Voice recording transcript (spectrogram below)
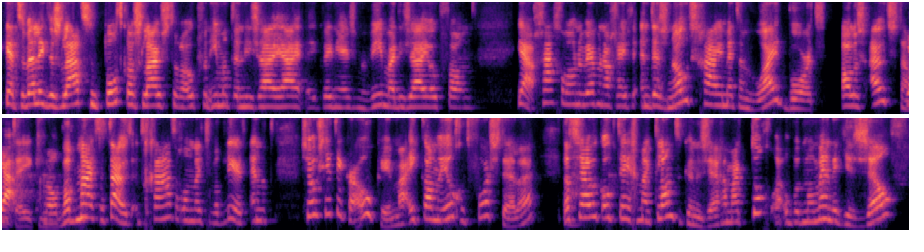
Ja, terwijl ik dus laatst een podcast luisterde ook van iemand en die zei, ja, ik weet niet eens meer wie, maar die zei ook van, ja, ga gewoon een webinar geven en desnoods ga je met een whiteboard alles uitstaan tekenen. Wat maakt het uit? Het gaat erom dat je wat leert. En dat, zo zit ik er ook in. Maar ik kan me heel goed voorstellen, dat zou ik ook tegen mijn klanten kunnen zeggen, maar toch op het moment dat je zelf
